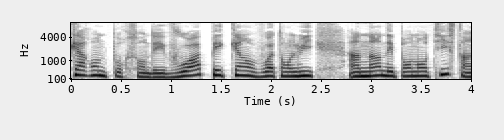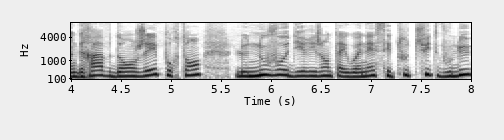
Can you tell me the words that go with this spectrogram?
40% des voix. Pékin voit en lui un indépendantiste, un grave danger. Pourtant, le nouveau dirigeant taïwanais s'est tout de suite voulu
